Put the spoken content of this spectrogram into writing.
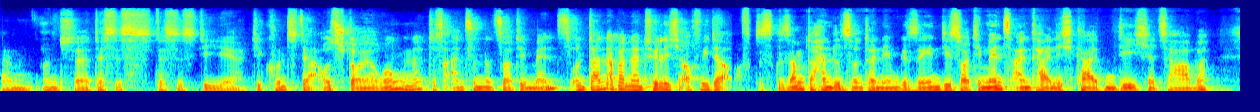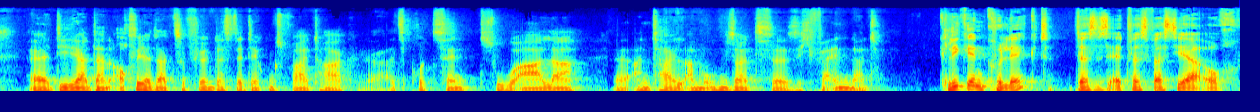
ähm, und äh, das ist, das ist die, die Kunst der Aussteuerung ne, des einzelnen Sortiments. Und dann aber natürlich auch wieder auf das gesamte Handelsunternehmen gesehen, die Sortimentseinteiligkeiten, die ich jetzt habe, äh, die ja dann auch wieder dazu führen, dass der Deckungsbeitrag als prozentualer äh, Anteil am Umsatz äh, sich verändert. Click and Collect, das ist etwas, was ihr auch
